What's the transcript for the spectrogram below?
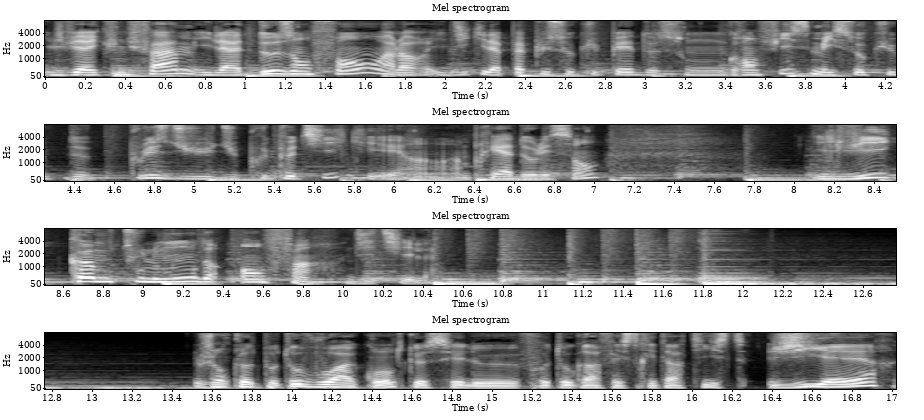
Il vit avec une femme, il a deux enfants, alors il dit qu'il n'a pas pu s'occuper de son grand-fils, mais il s'occupe de plus du, plus petit, qui est un préadolescent. Il vit comme tout le monde enfin, dit-il. Jean-Claude Poteau vous raconte que c'est le photographe et street artiste JR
